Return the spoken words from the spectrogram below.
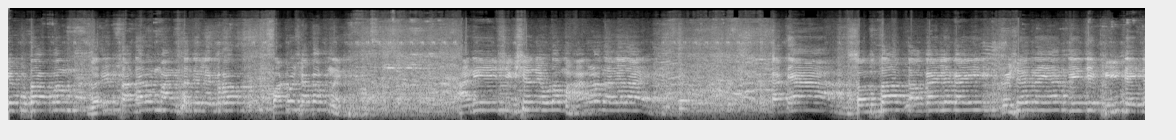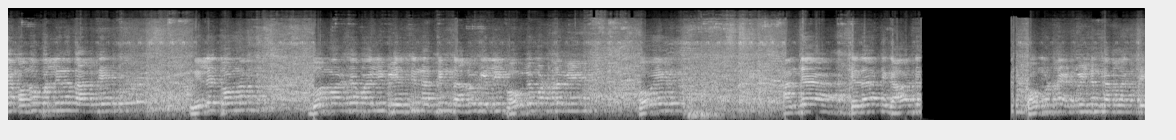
हैदराबाद कुठं आपण गरीब साधारण माणसाचे लेकरं पाठवू शकत नाही. आणि शिक्षण एवढं महागडं झालेलं आहे. का त्या संस्था चालकायला काही विषय नाही यार ते जे फी त्यांच्या मनोबलीनं चालते. निले दोन दोन वर्षा पहिली बी एस सी नर्सिंग चालू केली. भाऊले म्हटलं मी भाऊ एक आमच्या शेजारच्या गावाच्या भाऊ म्हटलं ऍडमिशन करावं लागते.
